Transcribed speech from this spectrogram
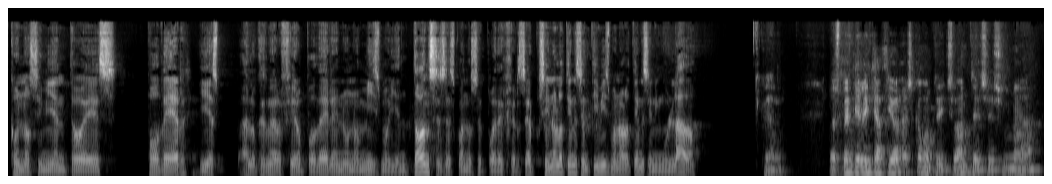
conocimiento es poder y es a lo que me refiero poder en uno mismo y entonces es cuando se puede ejercer. Si no lo tienes en ti mismo, no lo tienes en ningún lado. Claro. La especialización es, como te he dicho antes, es una,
